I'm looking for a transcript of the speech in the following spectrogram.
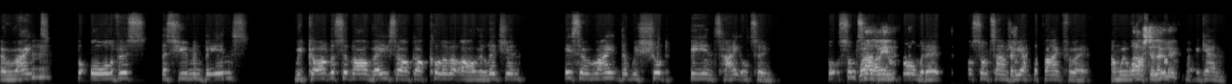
a right mm for all of us as human beings, regardless of our race, our, our color, or our religion. It's a right that we should be entitled to. But sometimes well, I mean, we're wrong with it, but sometimes we have to fight for it, and we will absolutely again.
